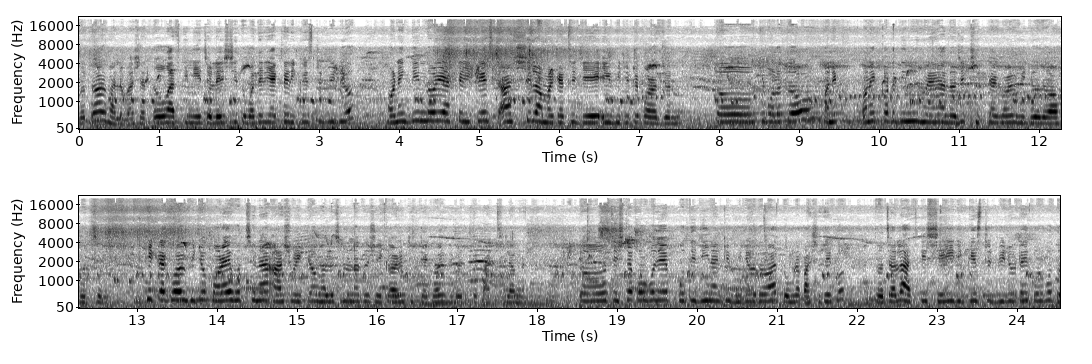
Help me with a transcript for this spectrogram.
স্বাগত আর ভালোবাসা। তো আজকে নিয়ে চলে এসেছি তোমাদেরই একটা রিকোয়েস্টেড ভিডিও অনেক দিন ধরে একটা রিকোয়েস্ট আসছিল আমার কাছে যে এই ভিডিওটা করার জন্য। তো কি বলতো অনেক অনেক কটা দিন হয়ে গেল যে ঠিকঠাকভাবে ভিডিও দেওয়া হচ্ছে না। ঠিকঠাকভাবে ভিডিও করাই হচ্ছে না আর শরীরটাও ভালো ছিল না, তো সেই কারণে ঠিকঠাকভাবে ভিডিও দিতে পারছিলাম না। তো চেষ্টা করব যে প্রতিদিন আর কি ভিডিও দেওয়ার তোমরা পাশে থেকো। তো চলো আজকে সেই রিকোয়েস্টেড ভিডিওটাই করব। তো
